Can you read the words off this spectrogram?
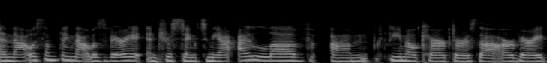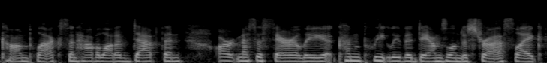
and that was something that was very interesting to me. I, I love um, female characters that are very complex and have a lot of depth and aren't necessarily completely the damsel in distress. Like,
